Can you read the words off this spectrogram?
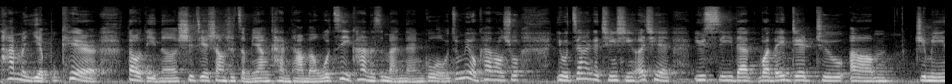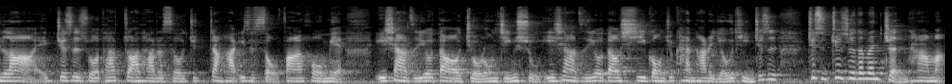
他们也不 care 到底呢世界上是怎么样看他们。我自己看的是蛮难过，我就没有看到说有这样一个情形。而且 you see that what they did to um Jimmy Lai，就是说他抓他的时候就让他一只手放在后面，一下子又到九龙警署，一下子又到西贡去看他的游艇，就是就是就是他们整他嘛。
